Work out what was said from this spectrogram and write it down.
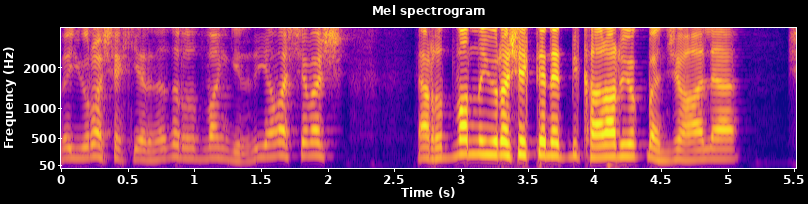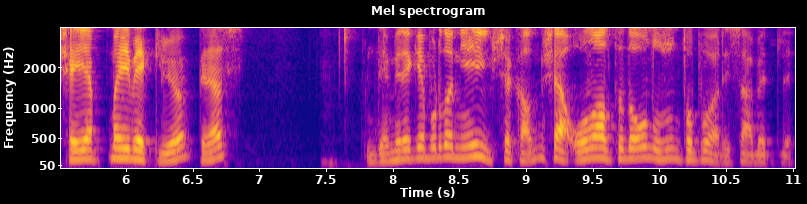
ve Yuraşek yerine de Rıdvan girdi. Yavaş yavaş ya Rıdvan'la Yuraşek'te net bir karar yok bence. Hala şey yapmayı bekliyor biraz. Demir Ege burada niye yüksek almış? Ha 16'da 10 uzun topu var isabetli.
